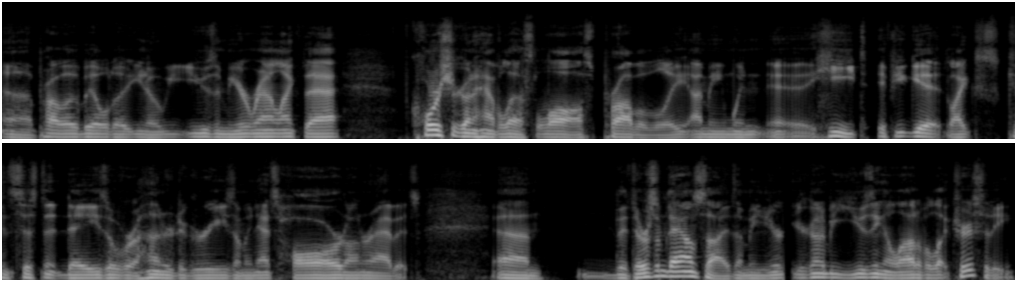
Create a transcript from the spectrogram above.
Uh, probably be able to you know use them year round like that. Of course, you're going to have less loss probably. I mean, when uh, heat, if you get like consistent days over 100 degrees, I mean that's hard on rabbits. Um, but there's some downsides. I mean, you're you're going to be using a lot of electricity,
